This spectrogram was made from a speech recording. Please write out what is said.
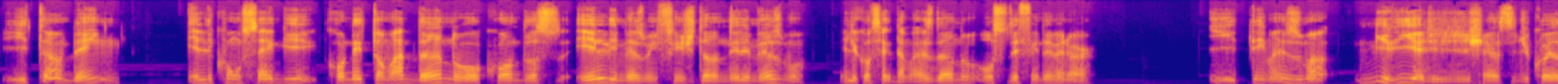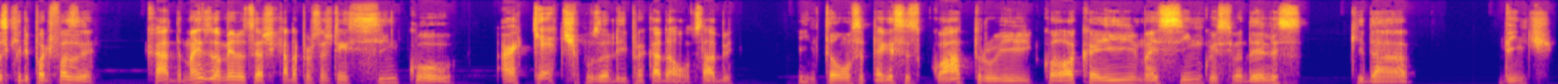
E também ele consegue, quando ele tomar dano, ou quando ele mesmo inflige dano nele mesmo, ele consegue dar mais dano ou se defender melhor. E tem mais uma miríade de chances de coisas que ele pode fazer. Cada, mais ou menos, acho que cada personagem tem cinco arquétipos ali pra cada um, sabe? Então você pega esses quatro e coloca aí mais cinco em cima deles, que dá 20.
